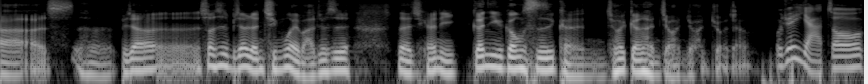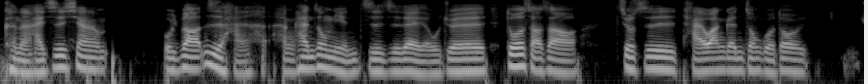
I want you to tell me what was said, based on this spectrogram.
呃，比较算是比较人情味吧，就是，对，可能你跟一个公司，可能就会跟很久很久很久这样。我觉得亚洲可能还是像，我不知道日韩很很看重年资之类的，我觉得多多少少就是台湾跟中国都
